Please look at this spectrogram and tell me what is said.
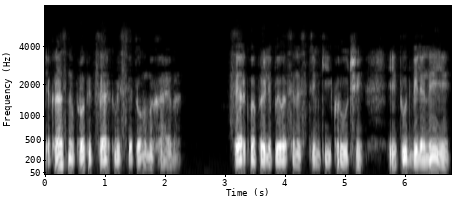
якраз навпроти церкви святого Михайла. Церква приліпилася на стрімкій кручі, і тут біля неї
